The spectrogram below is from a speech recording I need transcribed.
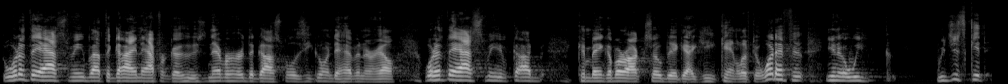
But what if they ask me about the guy in Africa who's never heard the gospel? Is he going to heaven or hell? What if they ask me if God can make a rock so big he can't lift it? What if, it, you know, we, we just get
